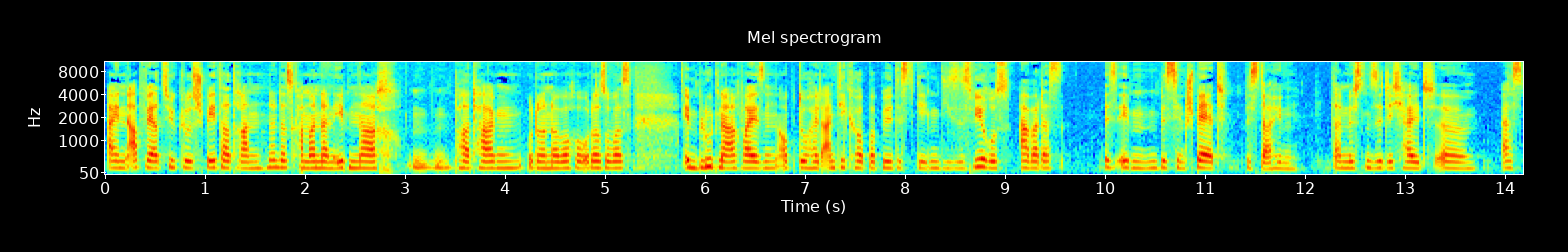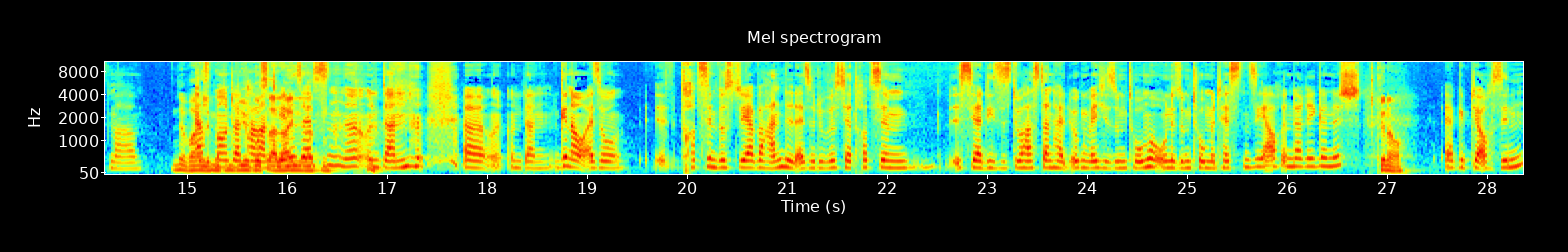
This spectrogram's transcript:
einen Abwehrzyklus später dran. Ne? Das kann man dann eben nach ein paar Tagen oder einer Woche oder sowas im Blut nachweisen, ob du halt Antikörper bildest gegen dieses Virus. Aber das ist eben ein bisschen spät bis dahin. Dann müssten sie dich halt äh, erstmal erstmal unter Virus Quarantäne setzen ne? und dann äh, und, und dann genau also äh, trotzdem wirst du ja behandelt. Also du wirst ja trotzdem, ist ja dieses, du hast dann halt irgendwelche Symptome. Ohne Symptome testen sie ja auch in der Regel nicht. Genau ergibt ja auch Sinn,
